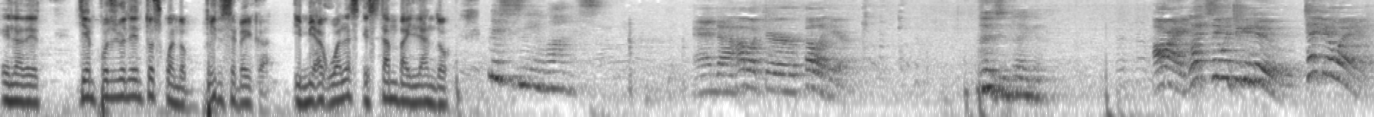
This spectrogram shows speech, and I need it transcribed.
en la de Tiempos Violentos cuando Vince Vega y Mia Wallace están bailando. Is Mia Wallace. And uh, how about your fella here? Vincent Vega. All right, let's see what you can do. Take it away.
